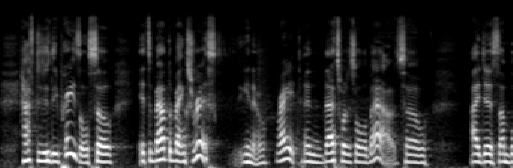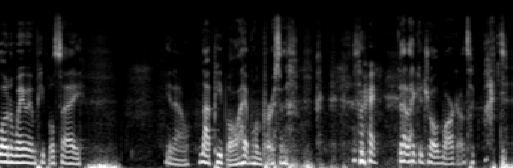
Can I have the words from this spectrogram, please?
have to do the appraisal. So it's about the bank's risk, you know. Right. And that's what it's all about. So I just I'm blown away when people say, you know, not people. I have one person right. that I control the market. I was like, what?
